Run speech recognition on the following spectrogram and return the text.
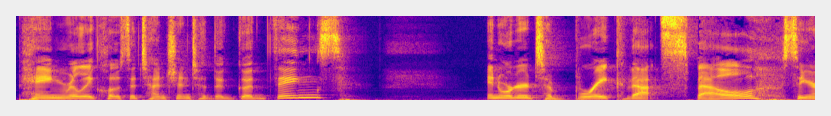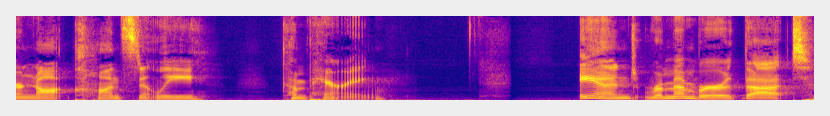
paying really close attention to the good things in order to break that spell so you're not constantly comparing. And remember that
